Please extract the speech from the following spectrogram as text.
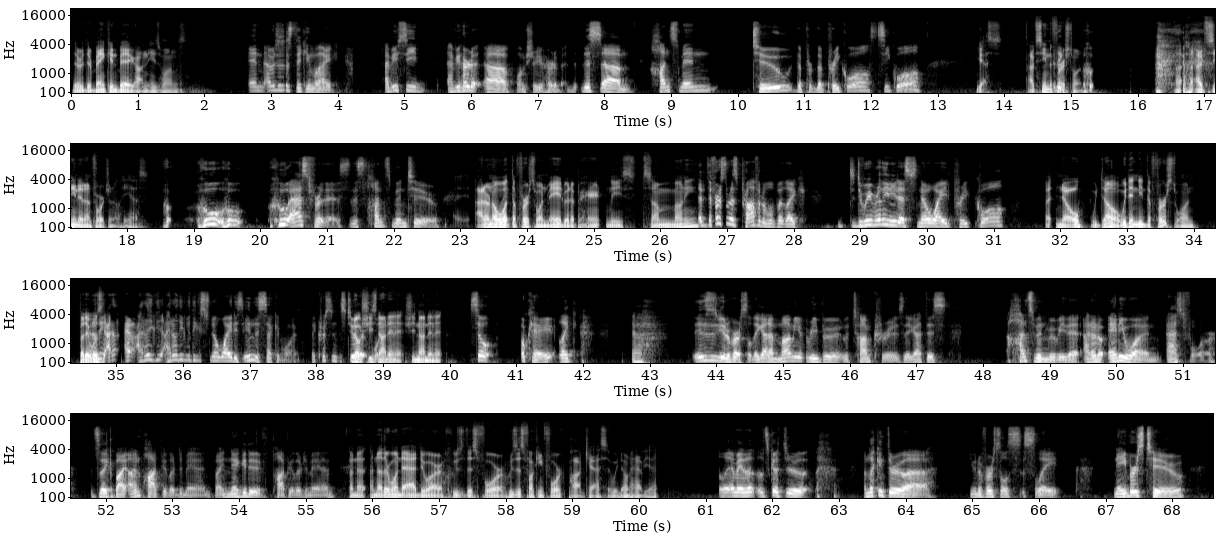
they're they're banking big on these ones. And I was just thinking, like, have you seen? Have you heard? Of, uh, well, I'm sure you've heard about this. Um, Huntsman two, the the prequel sequel. Yes, I've seen the I think- first one. Uh, I've seen it, unfortunately. Yes, Who who who asked for this? This Huntsman two. I don't know what the first one made, but apparently some money. The first one was profitable, but like, do we really need a Snow White prequel? Uh, no, we don't. We didn't need the first one, but it I was think, I don't. I, I don't. Think, I don't think we think Snow White is in the second one. Like Kristen Stewart. no. She's not in it. She's not in it. So okay, like, uh, this is Universal. They got a Mummy reboot with Tom Cruise. They got this Huntsman movie that I don't know anyone asked for. It's like by unpopular demand, by negative popular demand. Ano- another one to add to our "Who's this for?" Who's this fucking fork podcast that we don't have yet. I mean, let- let's go through. I'm looking through uh, Universal's slate. Neighbors two,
